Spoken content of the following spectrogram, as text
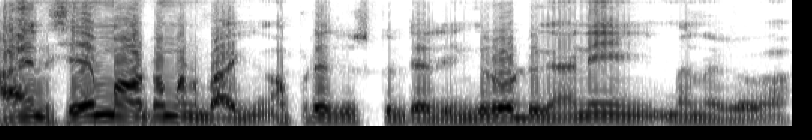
ఆయన సేమ్ అవటం మన భాగ్యం. అప్పుడే చూసుకుంటే రింగ్ రోడ్డు కానీ మనకు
